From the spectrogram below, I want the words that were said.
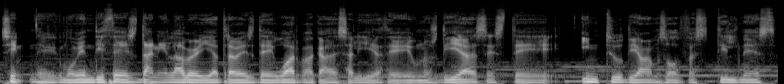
Sí, eh, como bien dices, Daniel Avery a través de Warp acaba de salir hace unos días este Into the Arms of Stillness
